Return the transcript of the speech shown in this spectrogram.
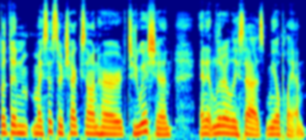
but then my sister checks on her tuition and it literally says meal plan.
